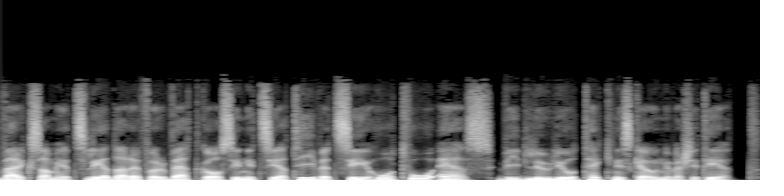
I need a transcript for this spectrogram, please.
verksamhetsledare för vätgasinitiativet CH2S vid Luleå tekniska universitet.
